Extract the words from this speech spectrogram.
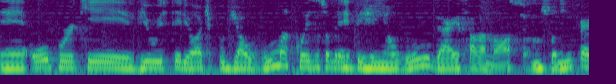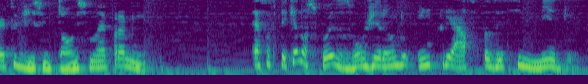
É, ou porque viu o estereótipo de alguma coisa sobre RPG em algum lugar e fala: Nossa, eu não sou nem perto disso, então isso não é para mim. Essas pequenas coisas vão gerando, entre aspas, esse medo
